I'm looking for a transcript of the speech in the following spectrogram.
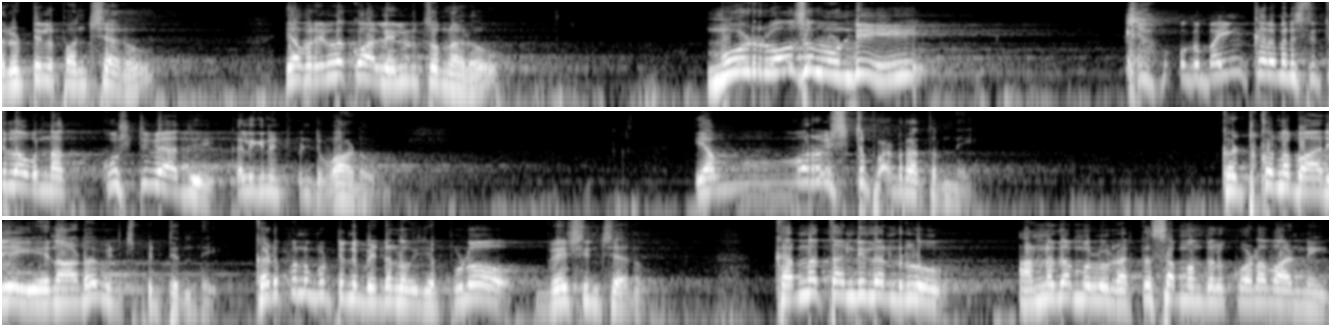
రొట్టెలు పంచారు. ఎవరిళ్ళకు వాళ్ళు వెళ్ళుతున్నారు మూడు రోజుల నుండి ఒక భయంకరమైన స్థితిలో ఉన్న కుష్టి వ్యాధి కలిగినటువంటి వాడు. ఎవ్వరు ఇష్టపడరు అతన్ని. కట్టుకున్న భార్య ఏనాడో విడిచిపెట్టింది. కడుపును పుట్టిన బిడ్డలు ఎప్పుడో ద్వేషించారు. కన్న తల్లిదండ్రులు అన్నదమ్ములు రక్త సంబంధులు కూడా వాడిని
